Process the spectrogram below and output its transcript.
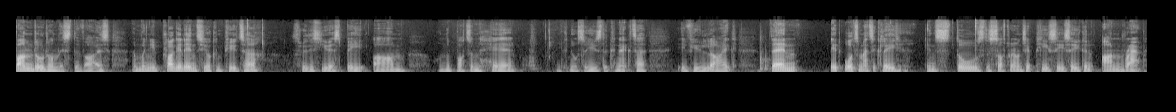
bundled on this device and when you plug it into your computer through this USB arm on the bottom here, you can also use the connector if you like, then it automatically installs the software onto your PC so you can unwrap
